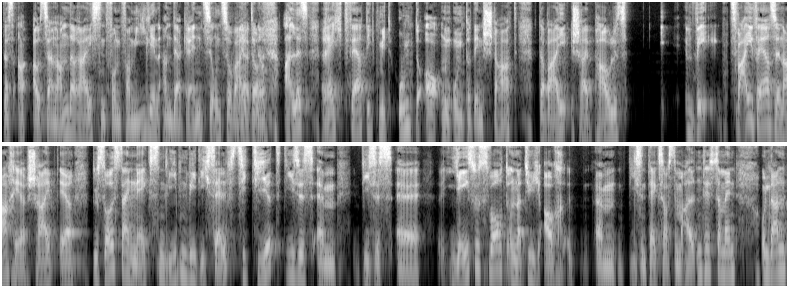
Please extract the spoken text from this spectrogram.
das Auseinanderreißen von Familien an der Grenze und so weiter, ja, genau. alles rechtfertigt mit Unterordnung unter den Staat. Dabei 2 schreibt Paulus, zwei Verse nachher schreibt er, du sollst deinen Nächsten lieben wie dich selbst, zitiert dieses, ähm, dieses äh, Jesuswort und natürlich auch ähm, diesen Text aus dem Alten Testament. Und dann,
